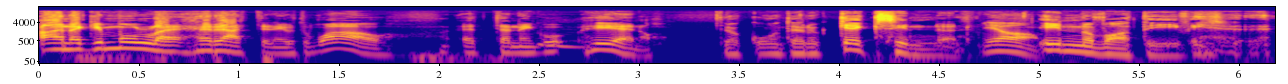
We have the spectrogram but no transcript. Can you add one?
ainakin mulle herätti, niin, että wow, että niin kuin, hieno. Joku on tehnyt keksinnön, Joo. innovatiivisen.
